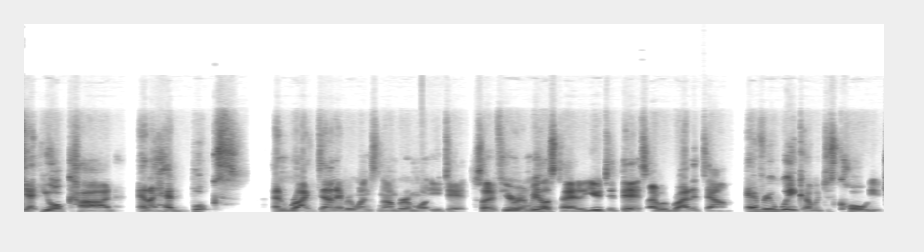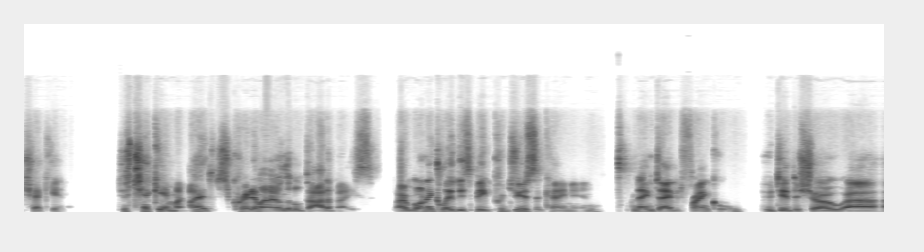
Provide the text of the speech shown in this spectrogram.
get your card, and I had books and write down everyone's number and what you did. So if you're in real estate or you did this, I would write it down. Every week I would just call you, check in. Just check in. I created my own little database ironically, this big producer came in named David Frankel, who did the show uh,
